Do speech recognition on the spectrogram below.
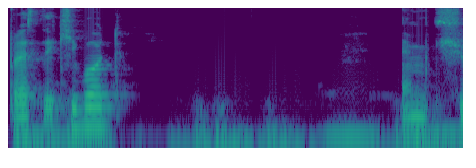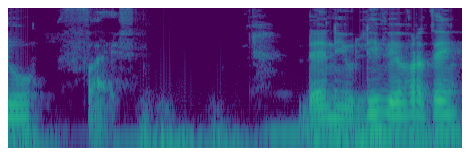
Press the keyboard. Mq5 then you leave everything.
